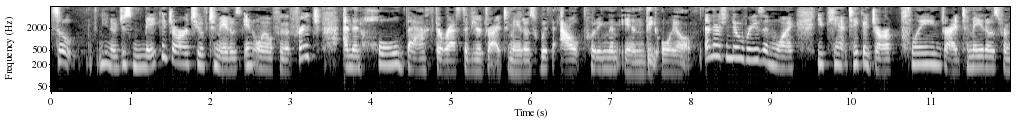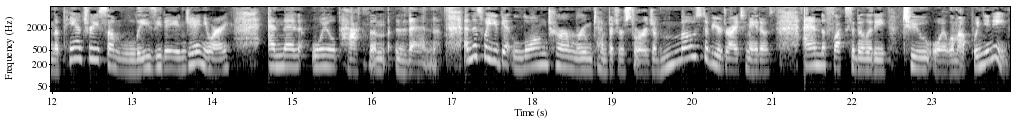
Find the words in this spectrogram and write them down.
So, you know, just make a jar or two of tomatoes in oil for the fridge and then hold back the rest of your dried tomatoes without putting them in the oil. And there's no reason why you can't take a jar of plain dried tomatoes from the pantry some lazy day in January and then oil pack them then. And this way you get long-term room temperature storage of most of your dried tomatoes and the flexibility to oil them up when you need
